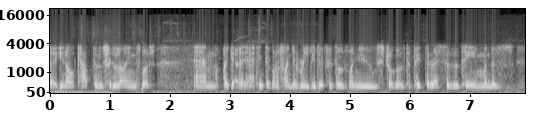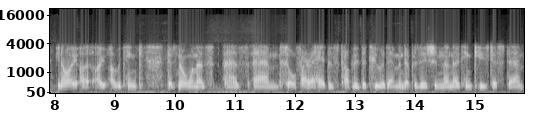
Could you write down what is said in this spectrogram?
uh, you know, captains for the Lions, but um, I, I think they're going to find it really difficult when you struggle to pick the rest of the team when there's you know, I, I, I would think there's no one as as um, so far ahead as probably the two of them in their position, and I think he's just um,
